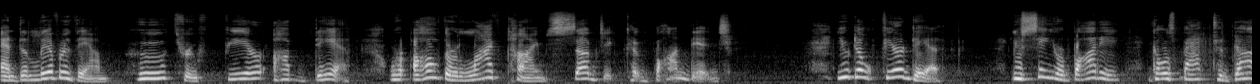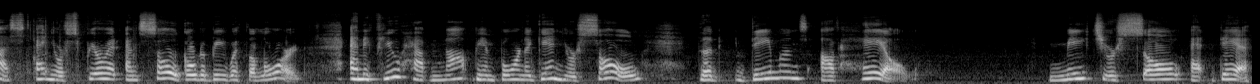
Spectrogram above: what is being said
and deliver them who through fear of death were all their lifetime subject to bondage. You don't fear death. You see, your body goes back to dust, and your spirit and soul go to be with the Lord. And if you have not been born again, your soul, the demons of hell meet your soul at death,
